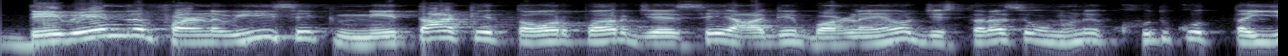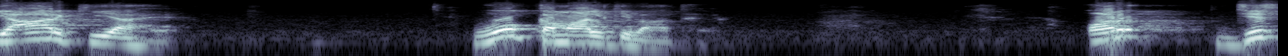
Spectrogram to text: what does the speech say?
देवेंद्र फडणवीस एक नेता के तौर पर जैसे आगे बढ़ रहे हैं और जिस तरह से उन्होंने खुद को तैयार किया है, वो कमाल की बात है। और जिस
